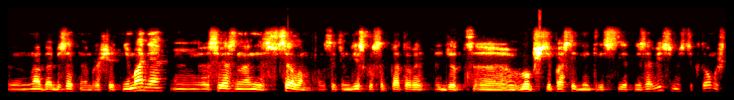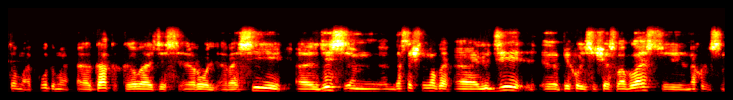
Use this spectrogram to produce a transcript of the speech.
надо обязательно обращать внимание. Связаны они в целом с этим дискурсом, который идет в обществе последние 30 лет независимости, кто мы, что мы, откуда мы, как, какова здесь роль России. Здесь эм, достаточно много людей приходит сейчас во власть и находятся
